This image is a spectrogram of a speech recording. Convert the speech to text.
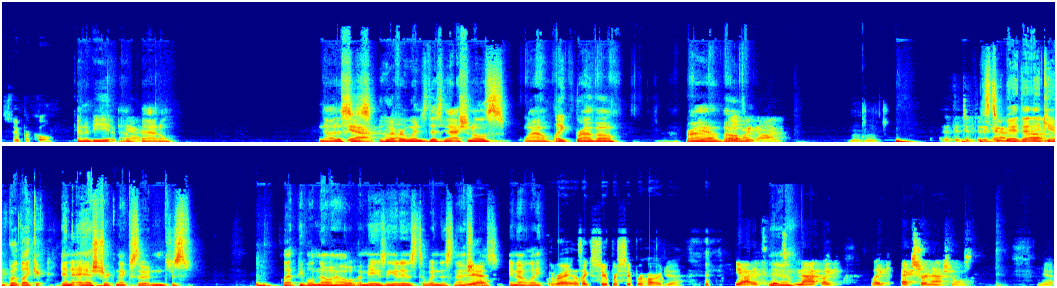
super cool. Going to be a Yeah. battle. No, this Yeah, is whoever uh, wins this nationals. Wow, like bravo, bravo. oh my god, hmm that's a tip to the It's cap. too bad that Um, they can't put like an asterisk next to it and just let people know how amazing it is to win this nationals. You know, like Right. It's like super super hard. Yeah. Yeah, it's it's Yeah. not like like extra nationals. Yeah.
